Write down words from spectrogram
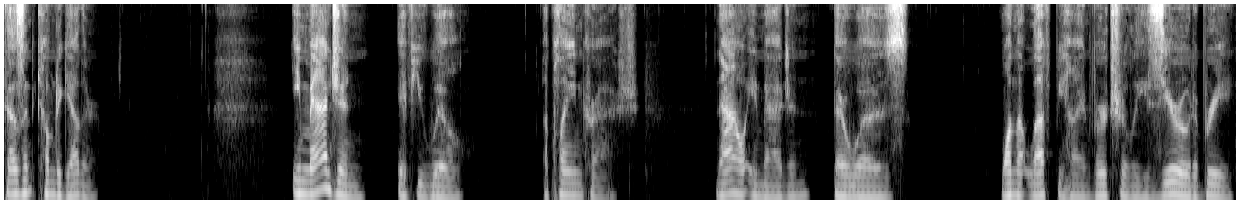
doesn't come together. Imagine, if you will, a plane crash. Now imagine there was one that left behind virtually zero debris.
